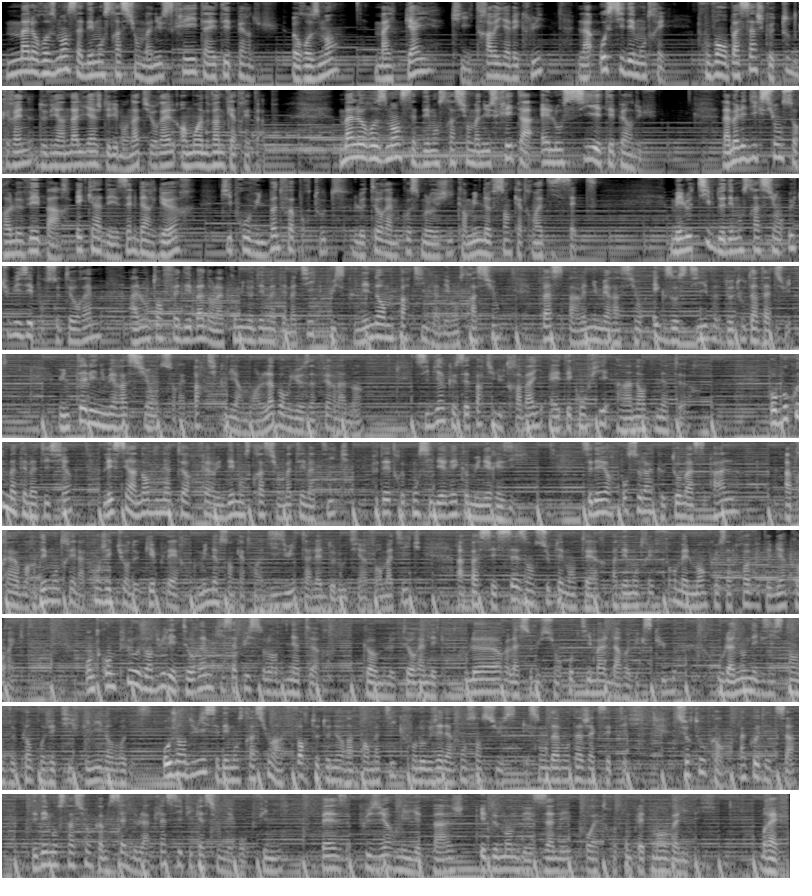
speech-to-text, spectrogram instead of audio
Malheureusement, sa démonstration manuscrite a été perdue. Heureusement, Mike Guy, qui travaille avec lui, l'a aussi démontré, prouvant au passage que toute graine devient un alliage d'éléments naturels en moins de 24 étapes. Malheureusement, cette démonstration manuscrite a elle aussi été perdue. La malédiction sera levée par Eka des Zellberger, qui prouve une bonne fois pour toutes le théorème cosmologique en 1997 mais le type de démonstration utilisé pour ce théorème a longtemps fait débat dans la communauté mathématique puisqu'une énorme partie de la démonstration passe par l'énumération exhaustive de tout un tas de suites. Une telle énumération serait particulièrement laborieuse à faire la main, si bien que cette partie du travail a été confiée à un ordinateur. Pour beaucoup de mathématiciens, laisser un ordinateur faire une démonstration mathématique peut être considéré comme une hérésie. C'est d'ailleurs pour cela que Thomas Hall après avoir démontré la conjecture de Kepler en 1998 à l'aide de l'outil informatique, a passé 16 ans supplémentaires à démontrer formellement que sa preuve était bien correcte. On ne compte plus aujourd'hui les théorèmes qui s'appuient sur l'ordinateur, comme le théorème des quatre couleurs, la solution optimale d'un Rubik's Cube ou la non-existence de plan projectif fini d'Android Aujourd'hui, ces démonstrations à forte teneur informatique font l'objet d'un consensus et sont davantage acceptées. Surtout quand, à côté de ça, des démonstrations comme celle de la classification des groupes finis pèsent plusieurs milliers de pages et demandent des années pour être complètement validées. Bref,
